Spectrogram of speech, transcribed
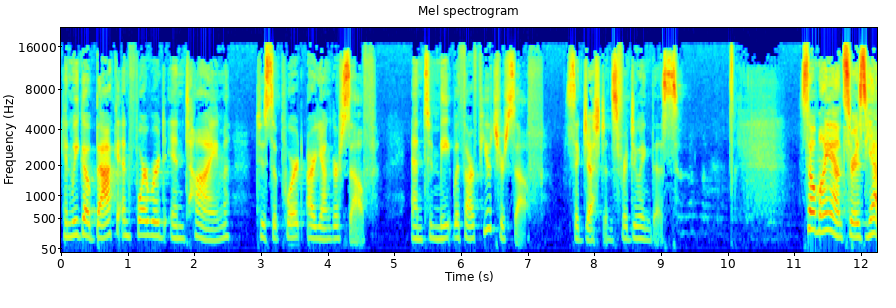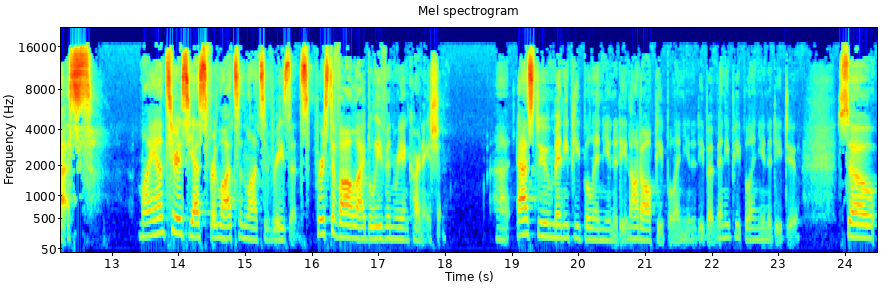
Can we go back and forward in time to support our younger self and to meet with our future self. Suggestions for doing this. So, my answer is yes. My answer is yes for lots and lots of reasons. First of all, I believe in reincarnation, uh, as do many people in Unity. Not all people in Unity, but many people in Unity do. So,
